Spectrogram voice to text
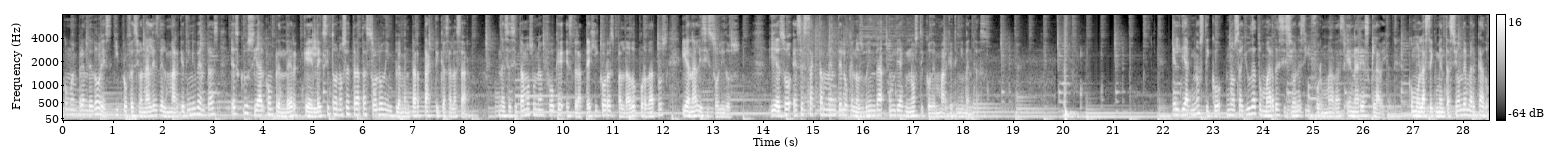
Como emprendedores y profesionales del marketing y ventas, es crucial comprender que el éxito no se trata solo de implementar tácticas al azar. Necesitamos un enfoque estratégico respaldado por datos y análisis sólidos. Y eso es exactamente lo que nos brinda un diagnóstico de marketing y ventas. El diagnóstico nos ayuda a tomar decisiones informadas en áreas clave, como la segmentación de mercado,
